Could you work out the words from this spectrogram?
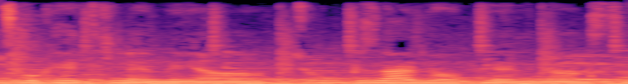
Beni çok etkiledi ya. Çok güzel bir opera binası.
